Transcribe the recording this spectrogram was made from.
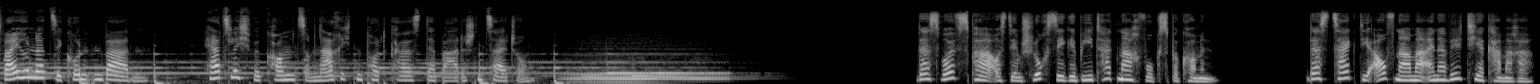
200 Sekunden Baden. Herzlich willkommen zum Nachrichtenpodcast der Badischen Zeitung. Das Wolfspaar aus dem Schluchseegebiet hat Nachwuchs bekommen. Das zeigt die Aufnahme einer Wildtierkamera.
